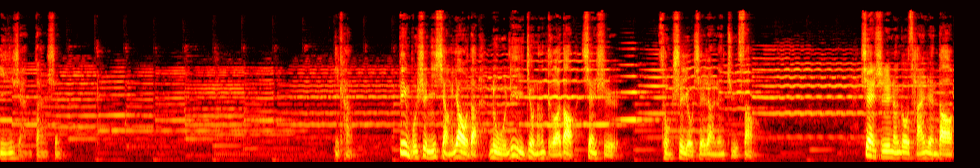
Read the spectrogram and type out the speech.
依然单身。你看，并不是你想要的努力就能得到，现实总是有些让人沮丧。现实能够残忍到，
